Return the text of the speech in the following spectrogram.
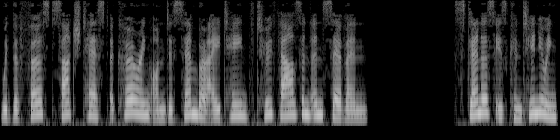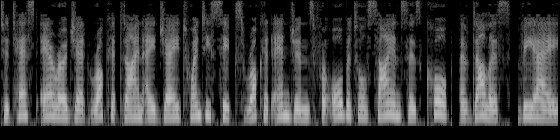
with the first such test occurring on December 18, 2007. Stennis is continuing to test Aerojet Rocketdyne AJ-26 rocket engines for Orbital Sciences Corp. of Dulles, VA,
